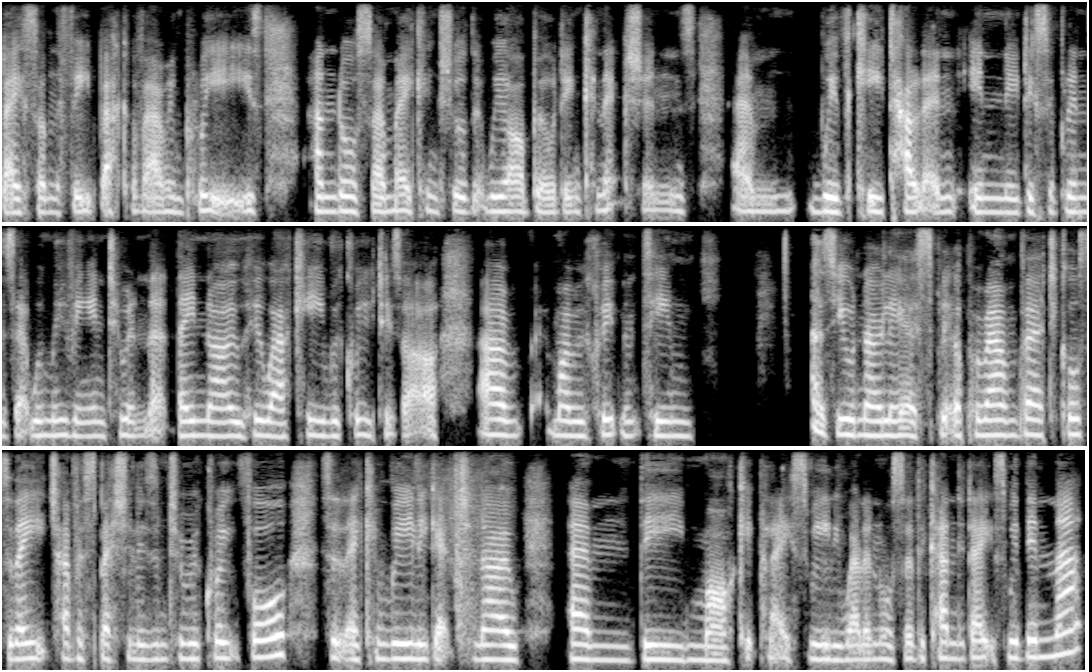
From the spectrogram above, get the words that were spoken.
based on the feedback of our employees and also making sure that we are building connections um, with key talent in new disciplines that we're moving into and that they know who our key recruiters are. Our, my recruitment team as you'll know, Leah, split up around verticals, so they each have a specialism to recruit for, so they can really get to know um, the marketplace really well, and also the candidates within that.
